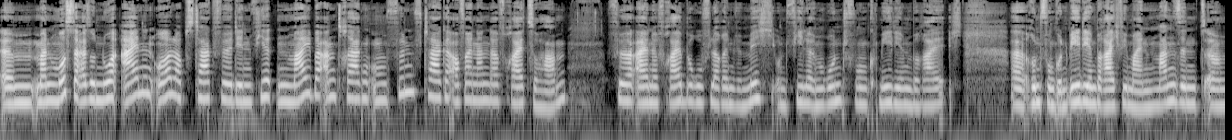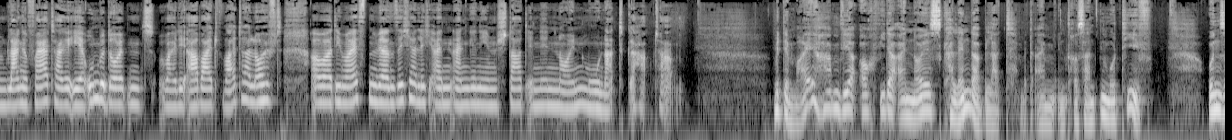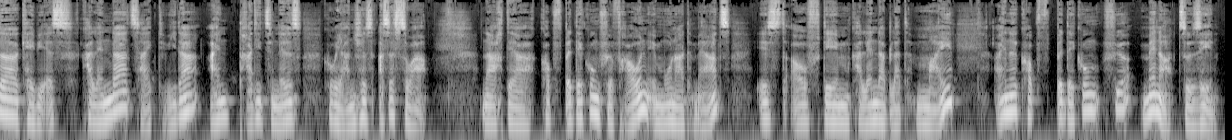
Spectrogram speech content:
Ähm, man musste also nur einen Urlaubstag für den 4. Mai beantragen, um fünf Tage aufeinander frei zu haben für eine Freiberuflerin wie mich und viele im Rundfunk, Medienbereich, äh, Rundfunk- und Medienbereich wie mein Mann sind ähm, lange Feiertage eher unbedeutend, weil die Arbeit weiterläuft. Aber die meisten werden sicherlich einen angenehmen Start in den neuen Monat gehabt haben. Mit dem Mai haben wir auch wieder ein neues Kalenderblatt mit einem interessanten Motiv. Unser KBS-Kalender zeigt wieder ein traditionelles koreanisches Accessoire. Nach der Kopfbedeckung für Frauen im Monat März ist auf dem Kalenderblatt Mai eine Kopfbedeckung für Männer zu sehen.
